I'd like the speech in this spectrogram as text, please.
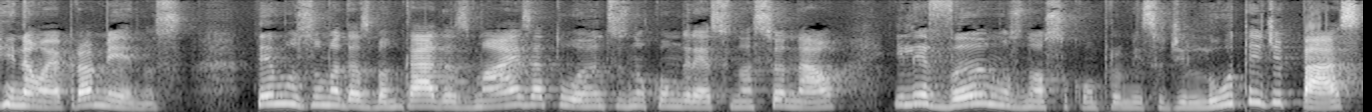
E não é para menos. Temos uma das bancadas mais atuantes no Congresso Nacional e levamos nosso compromisso de luta e de paz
